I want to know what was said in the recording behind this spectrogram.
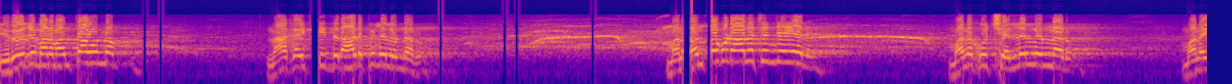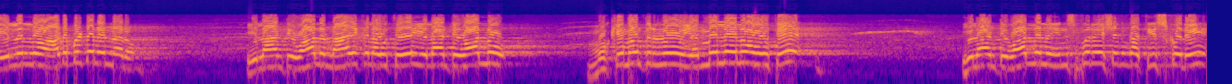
ఈరోజు మనమంతా ఉన్నాం. నాకైతే ఇద్దరు ఆడపిల్లలు ఉన్నారు. మనమంతా కూడా ఆలోచన చేయాలి. మనకు చెల్లెళ్ళు ఉన్నారు. మన ఇళ్ళలో ఆడబిడ్డలు ఉన్నారు. ఇలాంటి వాళ్ళు నాయకులు అవుతే ఇలాంటి వాళ్ళు ముఖ్యమంత్రులు ఎమ్మెల్యేలు అవుతే ఇలాంటి వాళ్ళను ఇన్స్పిరేషన్గా తీసుకొని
